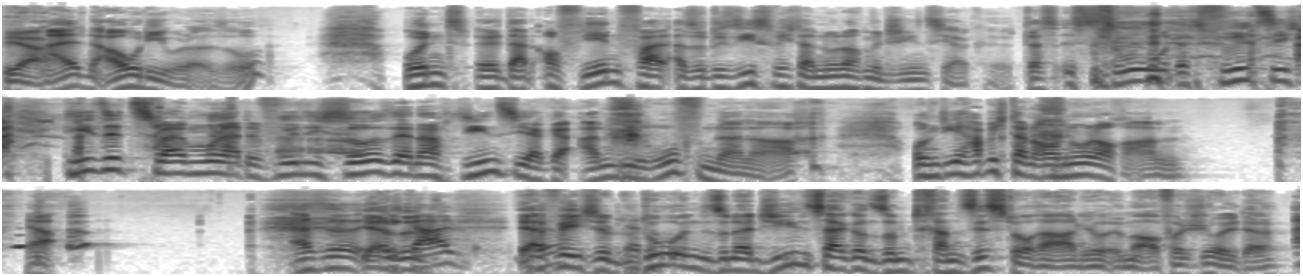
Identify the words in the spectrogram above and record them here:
Ja. einen alten Audi oder so. Und äh, dann auf jeden Fall, also du siehst mich dann nur noch mit Jeansjacke. Das ist so, das fühlt sich, diese zwei Monate fühlen sich so sehr nach Jeansjacke an, die rufen danach. Und die habe ich dann auch nur noch an. Ja. Also Ja, so, egal. ja, ne? finde ich schon. Ja, du in so einer Jeansjacke und so einem Transistorradio immer auf der Schulter.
